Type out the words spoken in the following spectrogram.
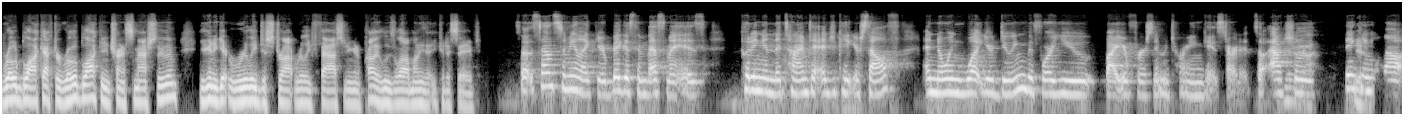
roadblock after roadblock and you're trying to smash through them, you're going to get really distraught really fast and you're going to probably lose a lot of money that you could have saved. So it sounds to me like your biggest investment is putting in the time to educate yourself and knowing what you're doing before you buy your first inventory and get started. So actually yeah. Thinking yeah. about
